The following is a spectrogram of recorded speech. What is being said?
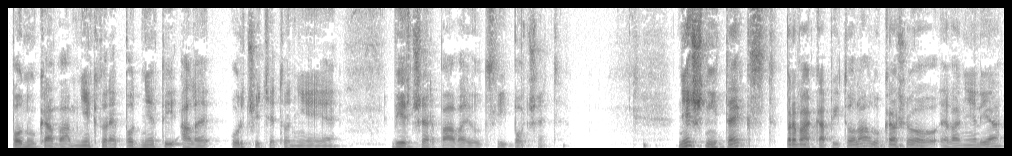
Ponúkam vám niektoré podnety, ale určite to nie je vyčerpávajúci počet. Dnešný text, prvá kapitola Lukášovho Evanielia, e,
